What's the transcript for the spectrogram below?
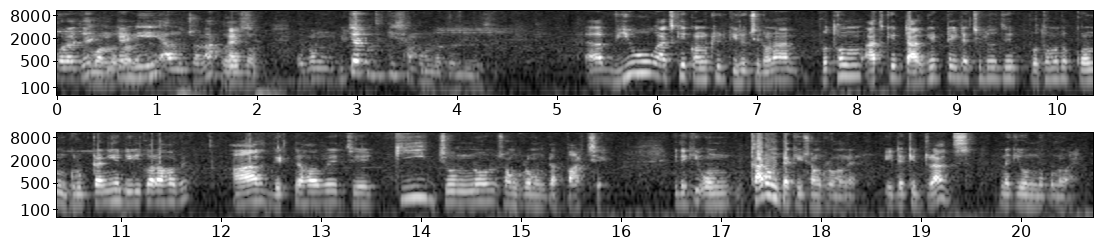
করা যায়? এটা নিয়েই আলোচনা হয়েছে। এবং বিচারপতি কি সামান্যতা দিয়েছে? ভিউ আজকে কনক্রিট কিছু ছিল না। প্রথম আজকে টার্গেটটা এটা ছিল যে প্রথমত কোন গ্রুপটা নিয়ে ডিল করা হবে। আর দেখতে হবে যে কি জন্য সংক্রমণটা বাড়ছে। এটা কি কারণটা কি সংক্রমণের? এটা কি ড্রাগস নাকি অন্য কোনো অ্যাক্ট?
